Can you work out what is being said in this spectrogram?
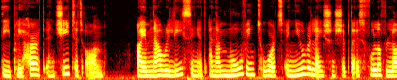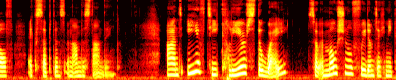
deeply hurt and cheated on, I am now releasing it and I'm moving towards a new relationship that is full of love, acceptance, and understanding. And EFT clears the way, so emotional freedom technique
